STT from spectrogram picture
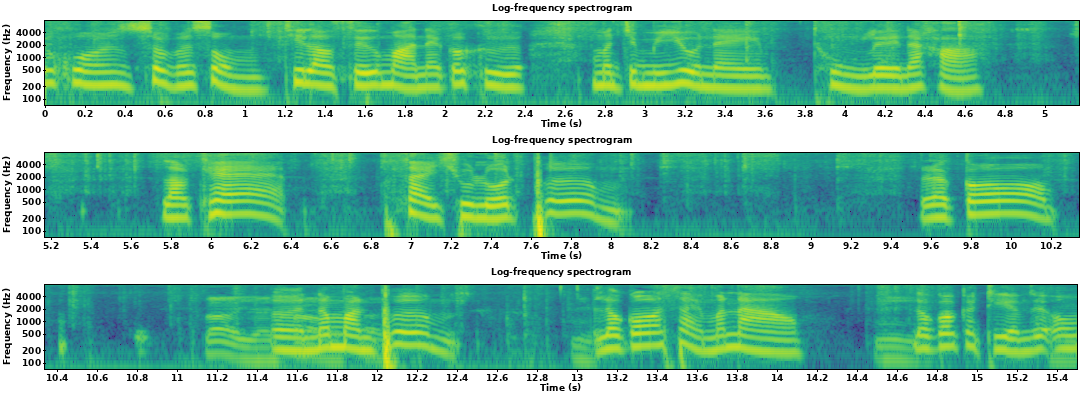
ทุกคนส่วนผสมที่เราซื้อมาเนี่ยก็คือ มันจะมีอยู่ในถุงเลยนะคะ เราแค่ใส่ชูรสเพิ่ม แล้วก็ก็อย่าเออชบน้ำมันเพิ่มนี่แล้วก็ใส่มะนาวนี่แล้วก็กระเทียมด้วยโอ้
